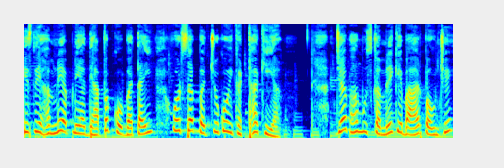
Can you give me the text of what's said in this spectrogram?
इसलिए हमने अपने अध्यापक को बताई और सब बच्चों को इकट्ठा किया। जब हम उस कमरे के बाहर पहुँचे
